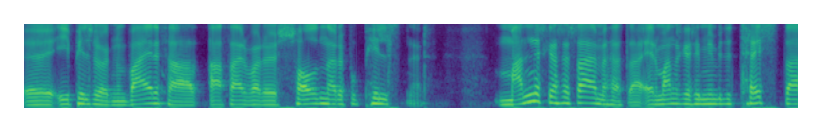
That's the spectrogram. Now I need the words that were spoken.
uh, í pilsuvögnum væri það að þær varu sóðnar upp úr pilsnir manneskan sem sagði með þetta er manneskan sem ég myndi treysta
